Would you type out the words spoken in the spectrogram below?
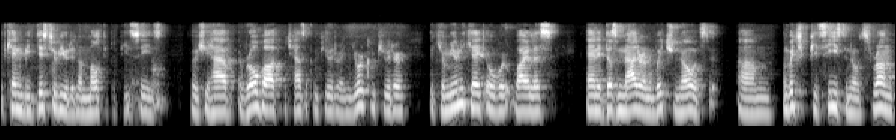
it can be distributed on multiple PCs. So if you have a robot which has a computer and your computer, they communicate over wireless, and it doesn't matter on which nodes, um, on which PCs the nodes run,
